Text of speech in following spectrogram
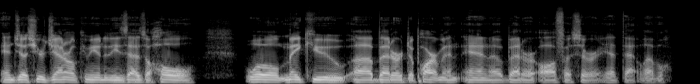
and just your general communities as a whole, will make you a better department and a better officer at that level.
